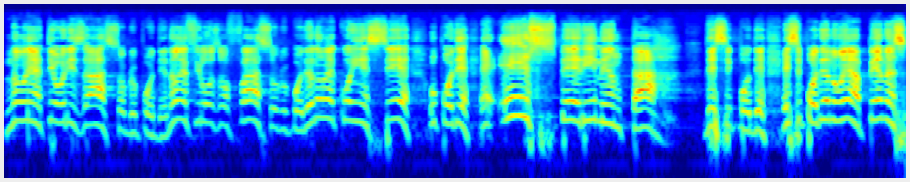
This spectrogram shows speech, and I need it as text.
não é teorizar sobre o poder, não é filosofar sobre o poder, não é conhecer o poder, é experimentar desse poder. Esse poder não é apenas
